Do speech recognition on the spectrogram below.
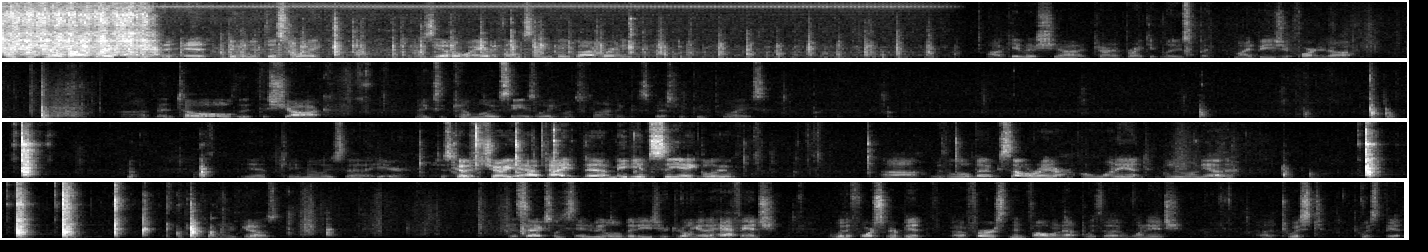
There's just no vibration in it, doing it this way. Whereas the other way, everything seemed to be vibrating. Give it a shot at trying to break it loose, but it might be easier parting it off. I've been told that the shock makes it come loose easily. Let's find a especially good place. yeah, came loose out of here. Just goes to show you how tight the medium CA glue uh, with a little bit of accelerator on one end, glue on the other. There it goes. This actually seemed to be a little bit easier. Drilling at a half inch with a Forstner bit uh, first and then following up with a one inch uh, twist, twist bit.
